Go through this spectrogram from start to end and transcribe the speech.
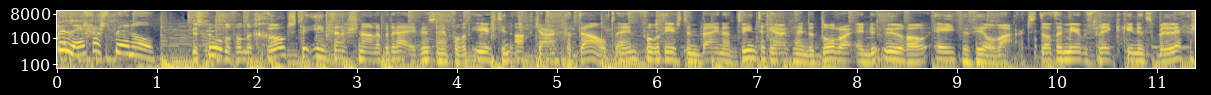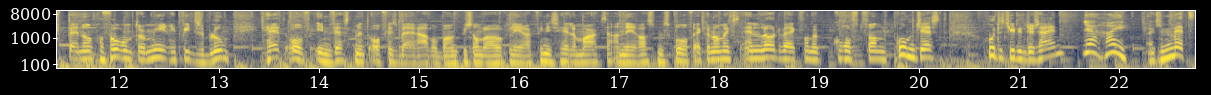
Beleggerspanel. De schulden van de grootste internationale bedrijven zijn voor het eerst in acht jaar gedaald. En voor het eerst in bijna twintig jaar zijn de dollar en de euro evenveel waard. Dat en meer bespreek ik in het beleggerspanel, gevormd door Mary Pietersbloem, Head of Investment Office bij Rabobank, bijzonder hoogleraar financiële markten aan de Erasmus School of Economics, en Lodewijk van der Kroft van Comgest. Goed dat jullie er zijn. Ja, hi. Met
